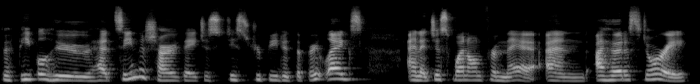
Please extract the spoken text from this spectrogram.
the people who had seen the show, they just distributed the bootlegs and it just went on from there. And I heard a story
